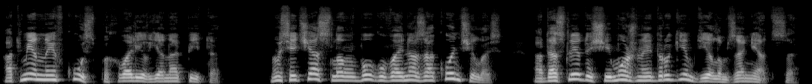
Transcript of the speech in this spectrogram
«Отменный вкус», — похвалил я напиток. «Но сейчас, слава богу, война закончилась, а до следующей можно и другим делом заняться.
